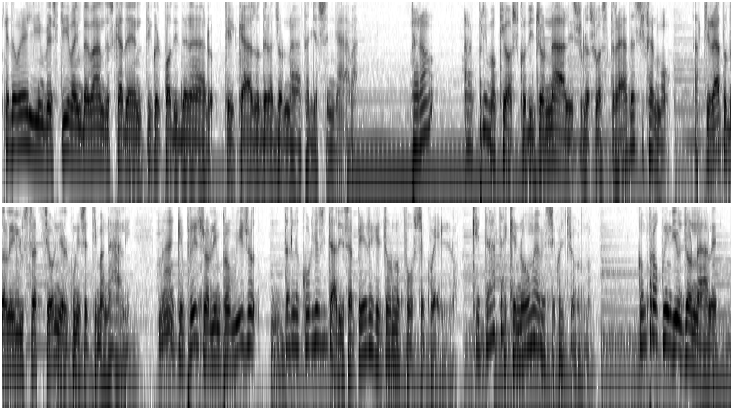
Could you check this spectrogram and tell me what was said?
e dove egli investiva in bevande scadenti quel po' di denaro che il caso della giornata gli assegnava. Però al primo chiosco di giornali sulla sua strada si fermò attirato dalle illustrazioni di alcuni settimanali, ma anche preso all'improvviso dalla curiosità di sapere che giorno fosse quello, che data e che nome avesse quel giorno. Comprò quindi un giornale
